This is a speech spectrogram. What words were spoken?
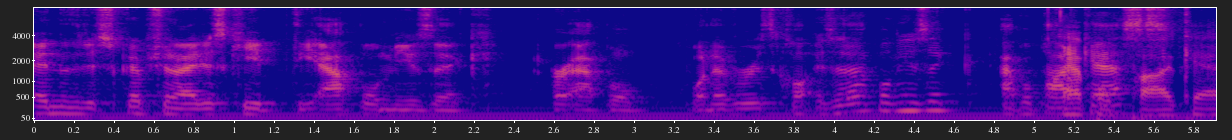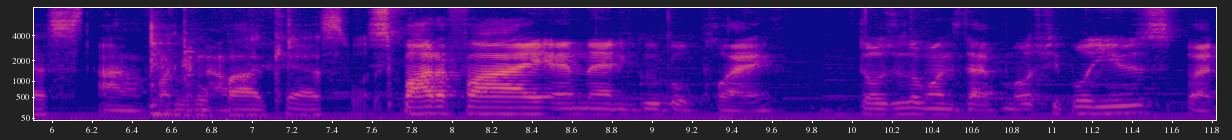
in the description, I just keep the Apple Music or Apple whatever it's called. Is it Apple Music? Apple Podcast. Apple Podcast, I don't fucking Google know. Podcast, whatever. Spotify and then Google Play. Those are the ones that most people use, but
